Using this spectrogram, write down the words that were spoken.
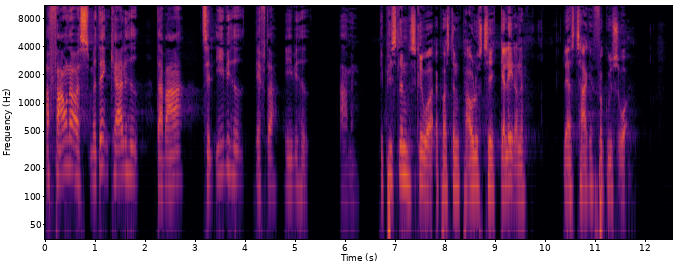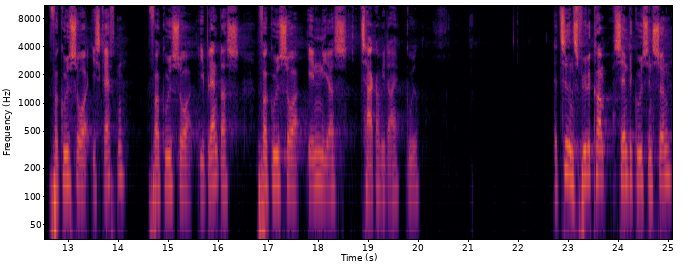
og favne os med den kærlighed, der varer til evighed efter evighed. Amen. Epistlen skriver apostlen Paulus til Galaterne. Lad os takke for Guds ord. For Guds ord i skriften, for Guds ord i blandt os, for Guds ord inden i os, takker vi dig, Gud. Da tidens fylde kom, sendte Gud sin søn,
